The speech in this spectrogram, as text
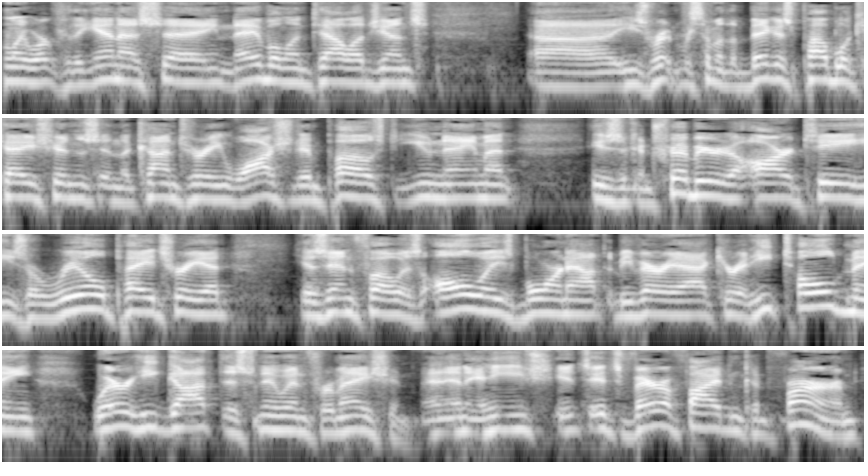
worked for the NSA, Naval Intelligence. Uh, he's written for some of the biggest publications in the country, Washington Post, you name it. He's a contributor to RT. He's a real patriot. His info is always borne out to be very accurate. He told me where he got this new information, and, and he, it's, it's verified and confirmed.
